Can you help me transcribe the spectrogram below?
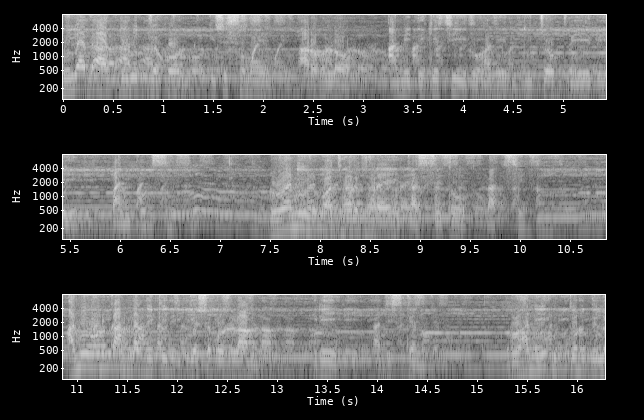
মিলাদ আর দুরুদ যখন কিছু সময় আর হলো, আমি দেখেছি রুহানির দু চোখ বেয়ে বেয়ে পানি পড়ছে। রুহানি অঝর ঝরায় কাছে তো কাঁদছে আমি ওর কান্না দেখে জিজ্ঞাসা করলাম রে কাঁদিস কেন? রুহানি উত্তর দিল,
